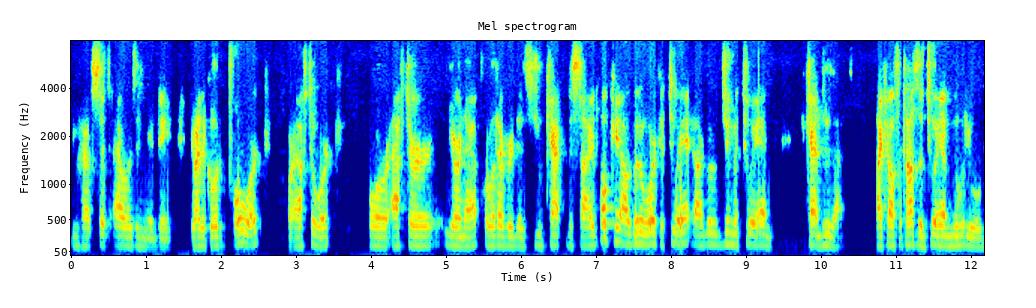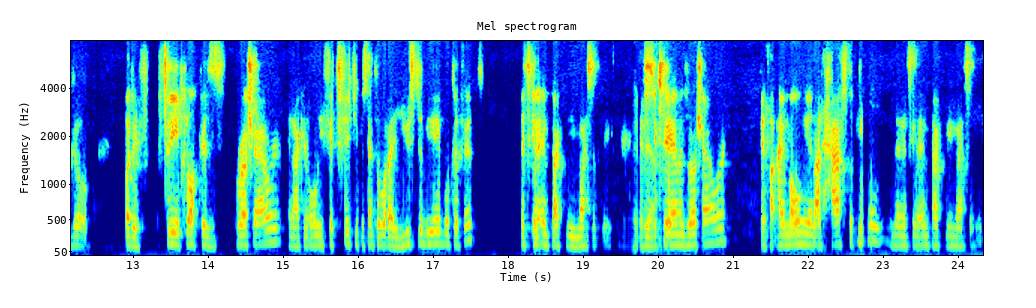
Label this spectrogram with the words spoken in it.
You have set hours in your day. You either go before work or after work or after your nap or whatever it is. You can't decide, okay, I'll go to work at 2 a.m. I'll go to the gym at 2 a.m. You can't do that. I can offer classes at 2 a.m. Nobody will go. But if 3 o'clock is rush hour and I can only fit 50% of what I used to be able to fit, it's going to impact me massively. If Yeah. 6 a.m. is rush hour, if I'm only allowed half the people, then it's going to impact me massively.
